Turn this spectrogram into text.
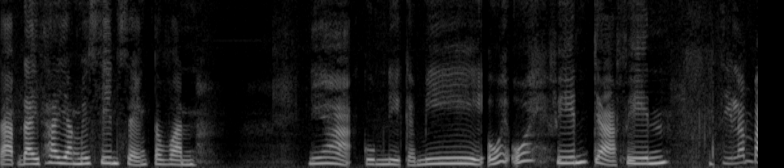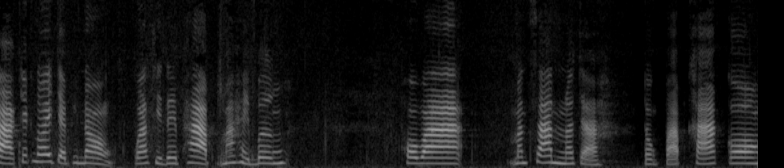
ตราบใดถ้ายังไม่สิ้นแสงตะวัน เนี่ย กลุ่มนี้ก็มี โอ้ยโอ้ยฟินจ้ะฟิน สีลำบากจักน้อยจ้ะพี่น้อง ว่าสีได้ภาพมาให้เบิงเพราะว่ามันสั้นเนาะจ้ะต้องปรับขากล้อง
